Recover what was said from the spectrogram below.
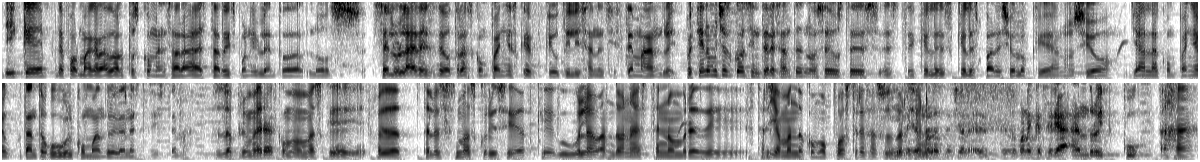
y que de forma gradual pues comenzará a estar disponible disponible en todos los celulares de otras compañías que, que utilizan el sistema Android. Pues tiene muchas cosas interesantes. No sé ustedes este, ¿qué, les, qué les pareció lo que anunció ya la compañía, tanto Google como Android en este sistema. Pues la primera, como más que, verdad, tal vez es más curiosidad que Google abandona este nombre de estar llamando como postres a sus Sí, me llamó versiones. la atención. Eh, Se supone que sería Android Q. Ajá,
